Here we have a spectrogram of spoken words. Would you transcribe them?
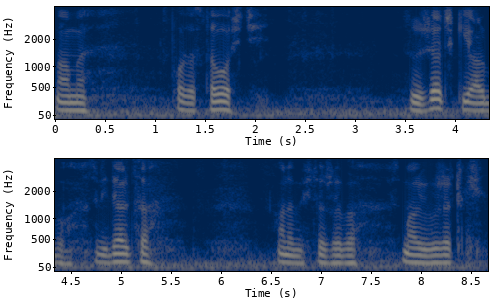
mamy pozostałości z łyżeczki albo z widelca, ale myślę, że chyba z małej łyżeczki.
